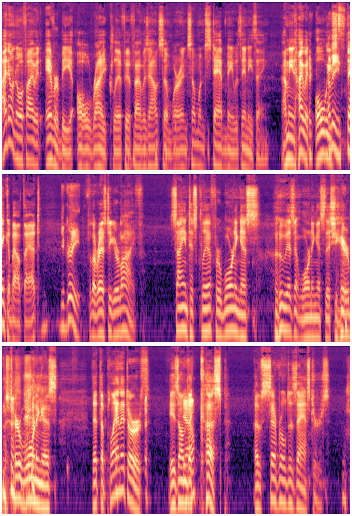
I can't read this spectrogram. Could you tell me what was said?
I don't know if I would ever be all right, Cliff, if I was out somewhere and someone stabbed me with anything. I mean, I would always mean- think about that You agreed? for the rest of your life. Scientists, Cliff, are warning us. Who isn't warning us this year? But they're warning us that the planet Earth is on Yeah. the cusp of several disasters.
